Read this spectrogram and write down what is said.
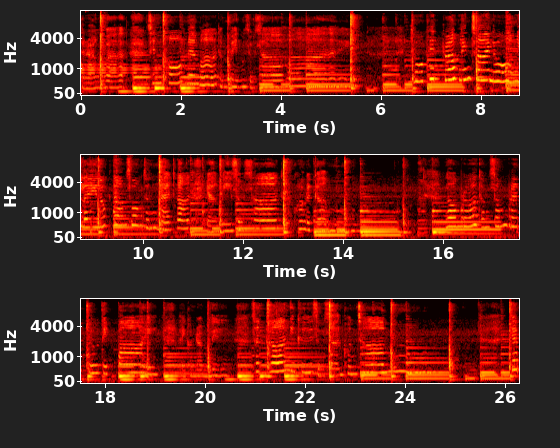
ตารางว่าฉันขอแม่มาทำเป็นสุสายถูกพิษรักลิ้นชายลวงไหลลุกน้ำท่วมจนแหลกลานอยากมีสงสารความระกำลอมรั้วทำสำเร็จอยู่ติดปให้คนรำลือสถานนี่คือสุสานคนช้ำเก็บ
